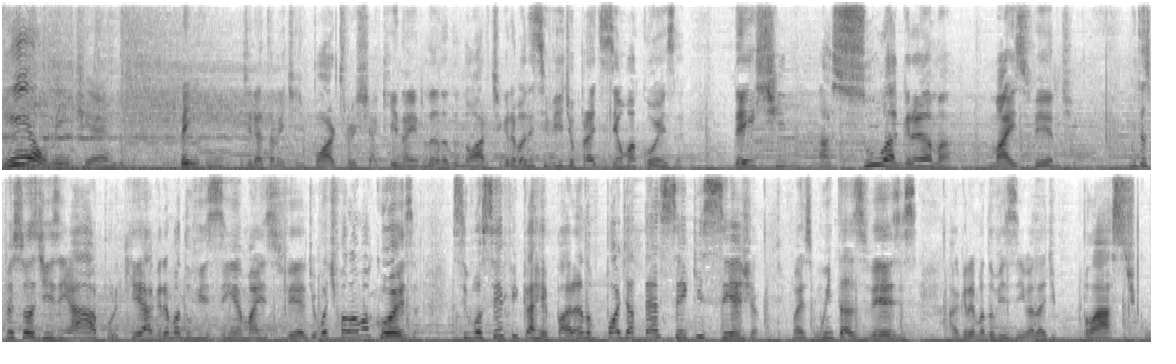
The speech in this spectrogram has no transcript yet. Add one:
realmente épica. Bem-vindo! Diretamente de Portrush, aqui na Irlanda do Norte, gravando esse vídeo para dizer uma coisa: deixe a sua grama mais verde. Muitas pessoas dizem, ah, porque a grama do vizinho é mais verde. Eu vou te falar uma coisa: se você ficar reparando, pode até ser que seja, mas muitas vezes a grama do vizinho é de plástico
